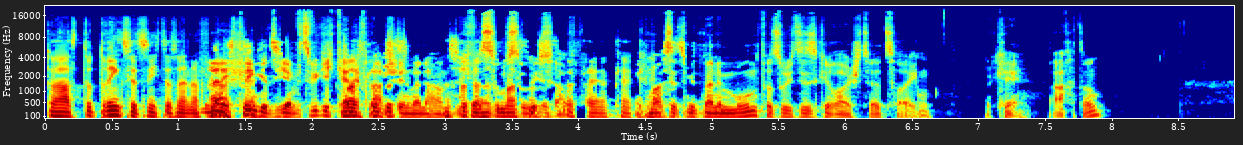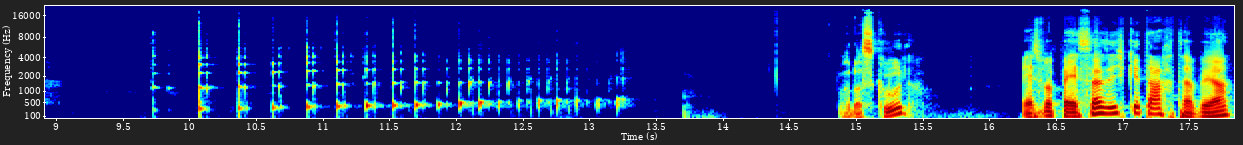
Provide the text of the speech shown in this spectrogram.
du hast, du trinkst jetzt nicht aus einer Flasche. Nein, ich trinke jetzt. Ich habe jetzt wirklich keine du Flasche das- in meiner Hand. Ich versuche so, wie ich. Okay, okay, Ich okay. mache es jetzt mit meinem Mund, versuche ich dieses Geräusch zu erzeugen. Okay, Achtung. War das gut? Ja, es war besser, als ich gedacht habe, ja.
